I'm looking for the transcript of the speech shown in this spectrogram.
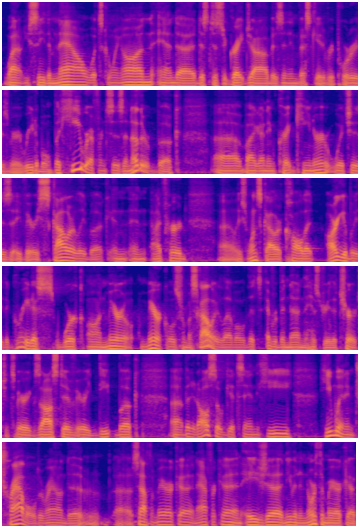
Why don't you see them now? What's going on? And uh, just just a great job as an investigative reporter. is very readable. But he references another book uh, by a guy named Craig Keener, which is a very scholarly book, and and I've heard uh, at least one scholar call it arguably the greatest work on mir- miracles from a scholarly level that's ever been done in the history of the church. It's very exhaustive, very deep book, uh, but it also gets in. He he went and traveled around uh, South America and Africa and Asia and even in North America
